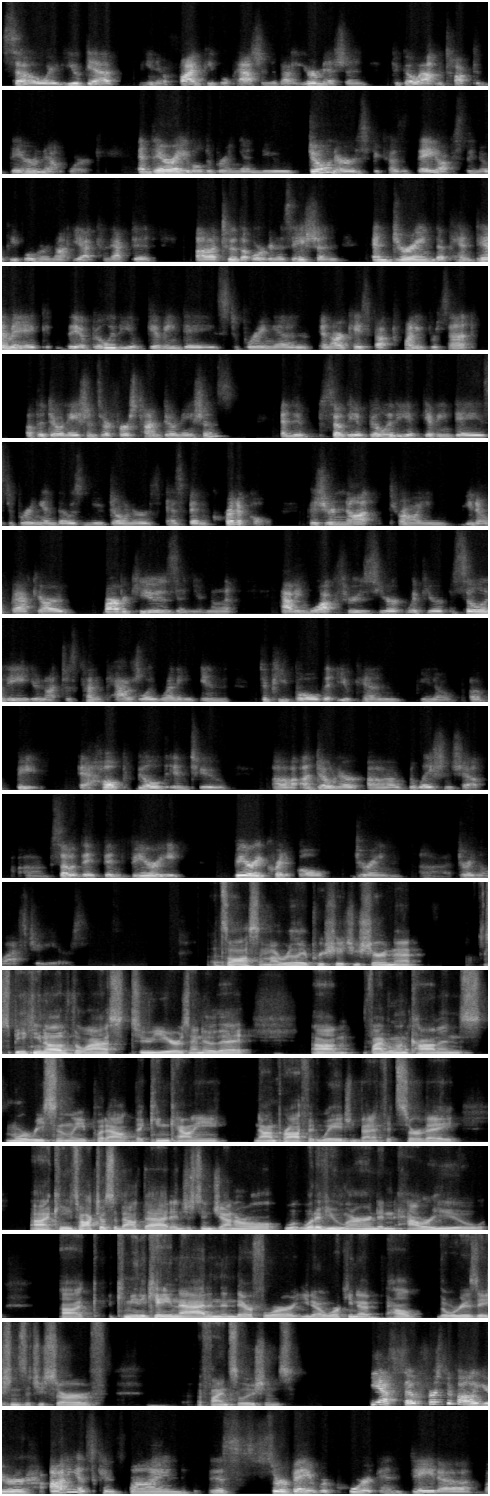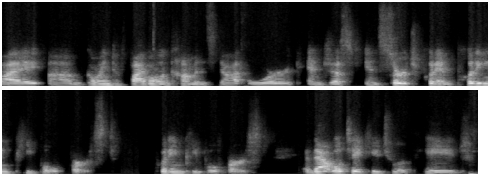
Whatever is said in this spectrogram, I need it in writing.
So where you get, you know, five people passionate about your mission to go out and talk to their network and they're able to bring in new donors because they obviously know people who are not yet connected uh, to the organization. And during the pandemic, the ability of giving days to bring in, in our case, about 20% of the donations are first time donations. And the, so the ability of giving days to bring in those new donors has been critical because you're not throwing, you know, backyard barbecues and you're not having walkthroughs your, with your facility. You're not just kind of casually running in to people that you can, you know, uh, be, help build into uh, a donor uh, relationship. Um, so they've been very, very critical during uh, during the last two years. That's awesome. I really appreciate you sharing that. Speaking of the last two years, I know that um, 501 Commons more recently put out the King County nonprofit wage and benefit survey. Uh, can you talk to us about that and just in general, what, what have you learned and how are you uh, communicating that and then therefore, you know, working to help the organizations that you serve find solutions? Yes. So, first of all, your audience can find this survey report and data by um, going to 501commons.org and just in search, put in putting people first, putting people first. And that will take you to a page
